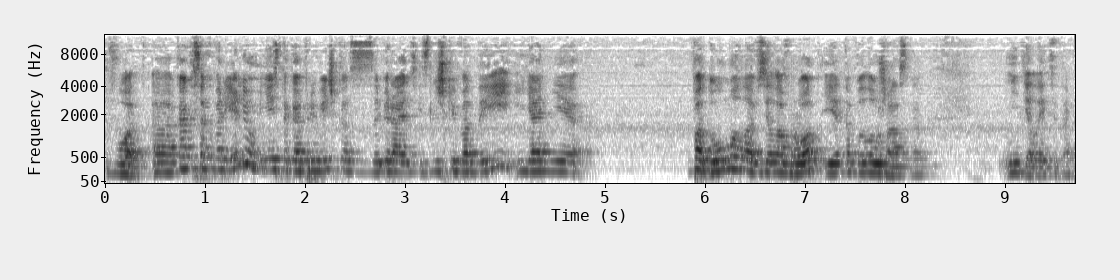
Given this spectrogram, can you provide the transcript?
Вот. Э, Как с акварелью, у меня есть такая привычка забирать излишки воды, и я не подумала, взяла в рот, и это было ужасно. Не делайте так.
